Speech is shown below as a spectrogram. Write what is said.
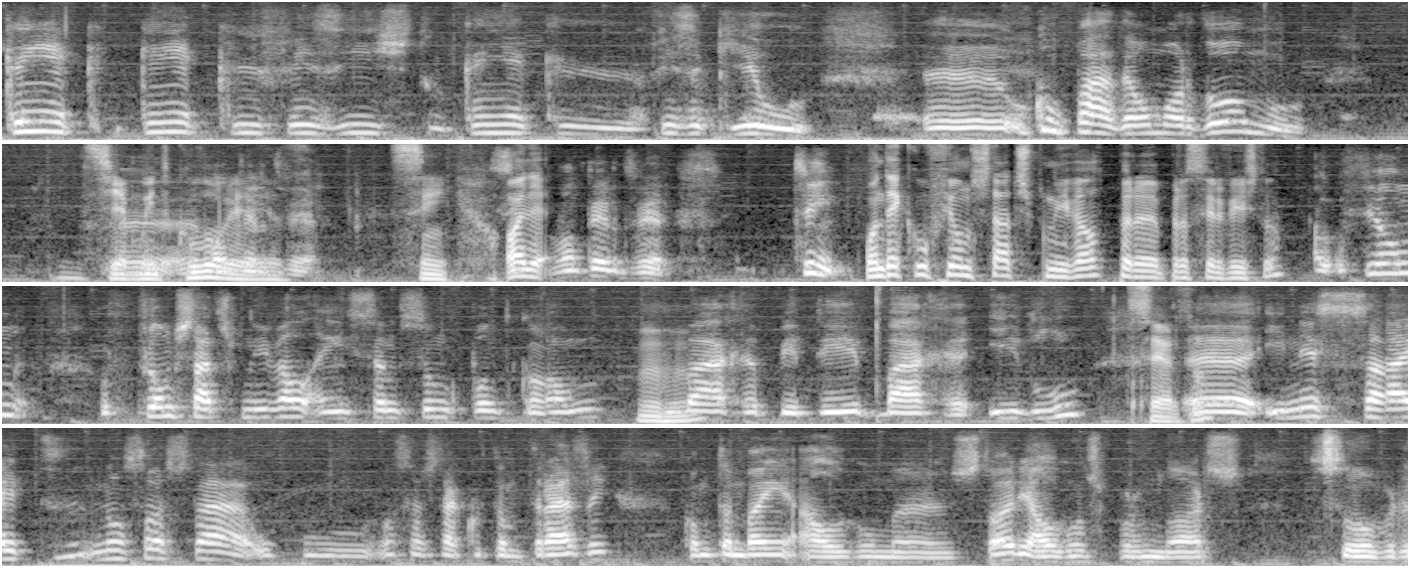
Quem é, que, quem é que fez isto? Quem é que fez aquilo? Uh, o culpado é o mordomo. Isso é muito colorido. Sim. Sim, Olha, vão ter de ver. Sim, onde é que o filme está disponível para, para ser visto? o filme, o filme está disponível em samsung.com Uhum. barra pt barra ídolo. Certo. Uh, e nesse site não só está o, o- não só está a curta-metragem, como também alguma história, alguns pormenores sobre,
